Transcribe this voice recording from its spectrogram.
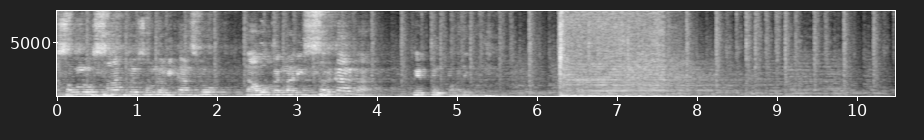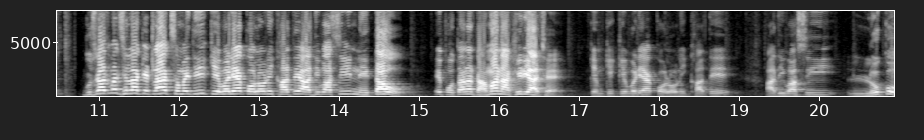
સૌનો સાથનો સૌનો વિકાસનો દાવો કરનારી સરકારના પેટનું પાણી નથી ગુજરાતમાં છેલ્લા કેટલાક સમયથી કેવડિયા કોલોની ખાતે આદિવાસી નેતાઓ એ પોતાના ધામા નાખી રહ્યા છે. કેમ કે કેવડિયા કોલોની ખાતે આદિવાસી લોકો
